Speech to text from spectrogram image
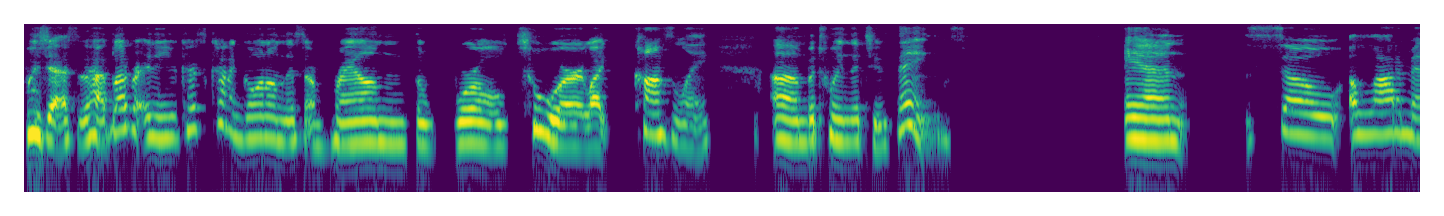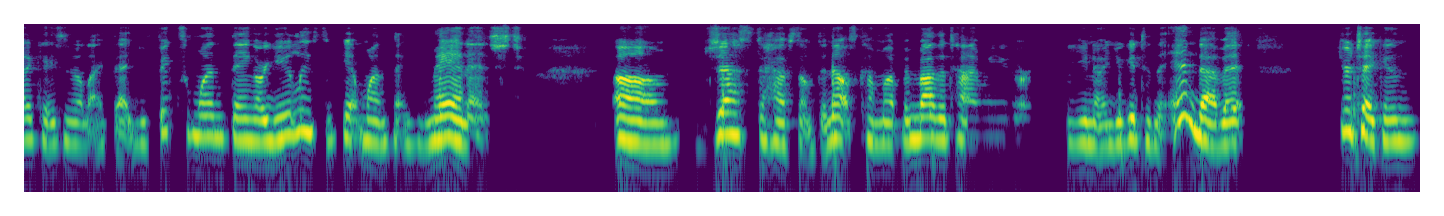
which has the high blood pressure, and you're just kind of going on this around the world tour, like constantly um, between the two things. And so a lot of medications are like that. You fix one thing, or you at least get one thing managed, um, just to have something else come up. And by the time you you know you get to the end of it, you're taking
